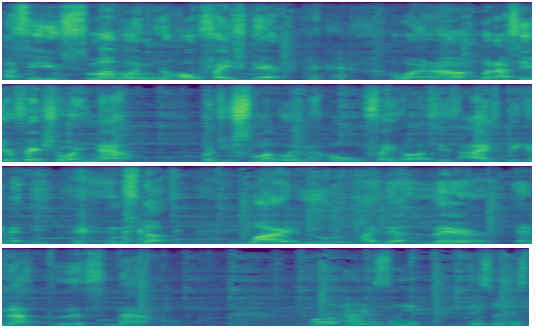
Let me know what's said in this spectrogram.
I see you smuggling your whole face there. what, uh, but I see your face showing now. But you smuggling the whole face. All I see is eyes peeking at me and stuff. Why do you look like that there and not this now? Well, honestly, this was just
